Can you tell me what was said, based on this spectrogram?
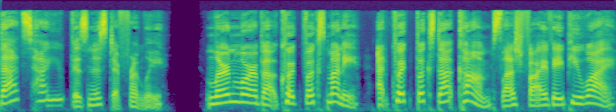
That's how you business differently. Learn more about QuickBooks Money at quickbooks.com slash 5APY.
